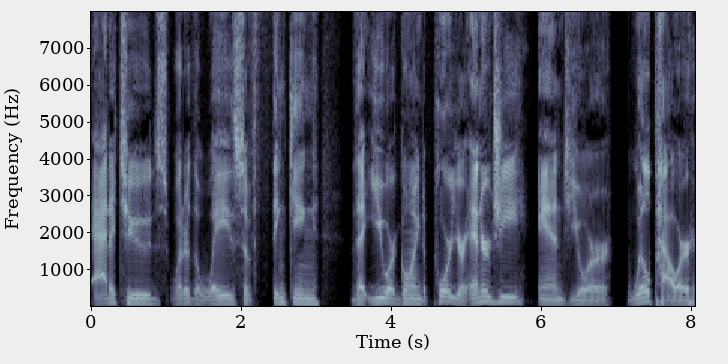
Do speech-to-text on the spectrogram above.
attitudes? What are the ways of thinking that you are going to pour your energy and your willpower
